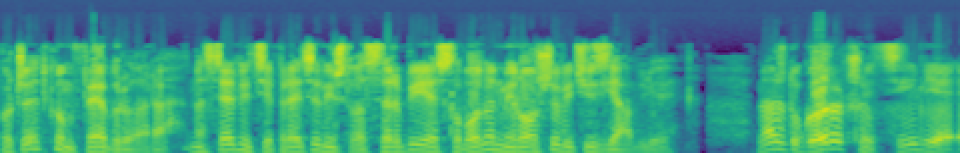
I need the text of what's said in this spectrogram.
Početkom februara na sednici predsjedništva Srbije Slobodan Milošević izjavljuje Naš dugoročni cilj je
